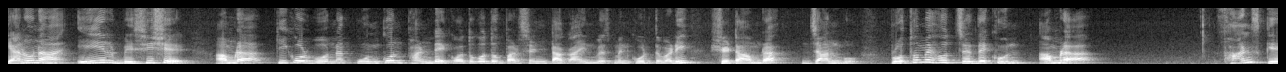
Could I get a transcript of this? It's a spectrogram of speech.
কেননা এর বেসিসে আমরা কি করব না কোন কোন ফান্ডে কত কত পার্সেন্ট টাকা ইনভেস্টমেন্ট করতে পারি সেটা আমরা জানব। প্রথমে হচ্ছে দেখুন, আমরা ফান্ডসকে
